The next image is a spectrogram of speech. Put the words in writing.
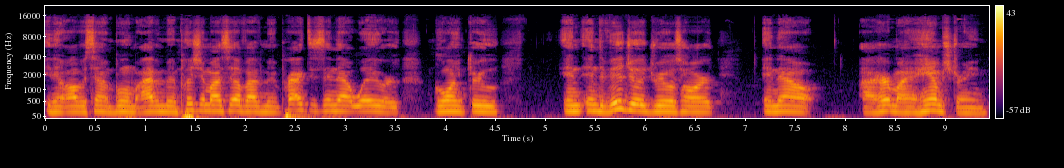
and then all of a sudden, boom! I haven't been pushing myself. I haven't been practicing that way or going through in individual drills hard, and now I hurt my hamstring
